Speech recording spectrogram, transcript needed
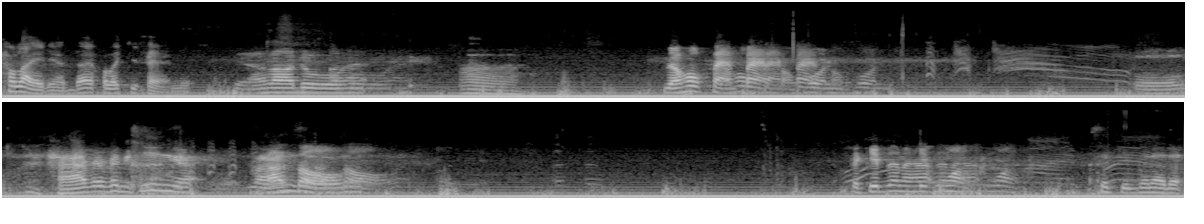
เท่าไหร่เนี่ยได้คนละกี่แสนเนี่ยเดี๋ยวรอดูฮะอ่าเหลือหกแสนแปดสองคน โอ้หายไปเป็นครึ่งเนี่ยล้านสองสกิปได้ไหมฮะง่วงง่วงสกิปไม่ได้ด้วย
